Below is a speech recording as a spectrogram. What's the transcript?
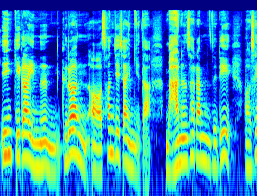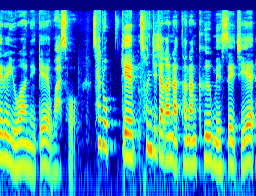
인기가 있는 그런 어, 선지자입니다. 많은 사람들이 어, 세례 요한에게 와서 새롭게 선지자가 나타난 그 메시지에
